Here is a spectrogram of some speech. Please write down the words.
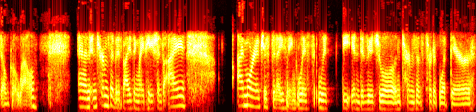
don't go well. And in terms of advising my patients, I, I'm more interested, I think, with, with the individual in terms of sort of what they're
